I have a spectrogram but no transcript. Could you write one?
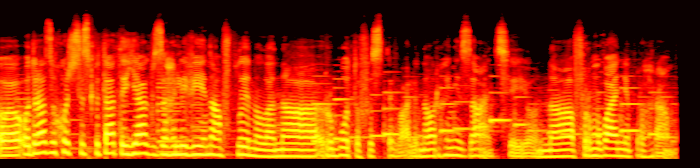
е, одразу хочеться спитати, як взагалі війна вплинула на роботу фестивалю, на організацію, на формування програми.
